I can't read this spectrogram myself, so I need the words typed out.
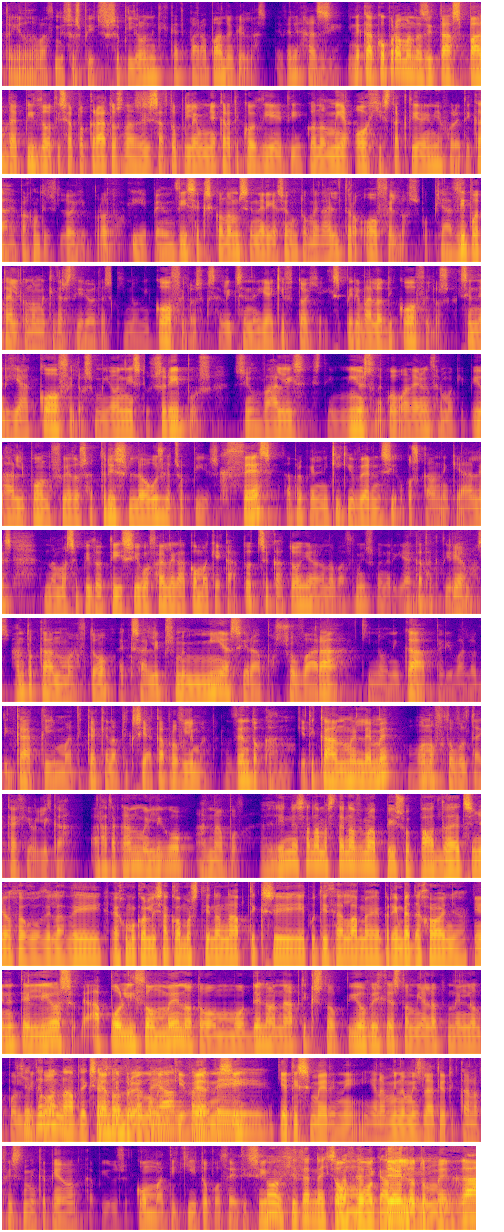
για να αναβαθμίσει το σπίτι σου. Σε πληρώνουν και κάτι παραπάνω κιόλας. Ε, δεν είναι χαζί. Είναι κακό πράγμα να ζητάς πάντα επιδότηση από το κράτος να ζήσει αυτό που λέμε μια κρατικοδίαιτη οικονομία. Όχι, στα κτίρια είναι διαφορετικά. Υπάρχουν τρεις λόγοι. Πρώτον, οι επενδύσεις εξοικονόμησης ενέργειας έχουν το μεγαλύτερο όφελος από οποιαδήποτε άλλη οικονομική δραστηριότητα. Κοινωνικό όφελος, εξαλείψεις ενεργειακή φτώχεια, έχεις περιβαλλοντικό όφελος, έχεις ενεργειακό όφελος, μειώνεις τους ρήπους, συμβάλλει στη μείωση των εκπομπών αερίων θερμοκηπίου. Άρα λοιπόν σου έδωσα τρεις λόγους για τους οποίους χθες θα έπρεπε η ελληνική κυβέρνηση, όπως κάνουν και άλλες, να μας επιδοτήσει, εγώ θα έλεγα ακόμα και 100% για να αναβαθμίσουμε ενεργειακά τα κτίρια μας. Αν το κάνουμε αυτό, θα εξαλείψουμε μία σειρά από σοβαρά κοινωνικά, περιβαλλοντικά, κλιματικά και αναπτυξιακά προβλήματα. Δεν το κάνουμε. Και τι κάνουμε, λέμε μόνο φωτοβολταϊκά και αιωλικά. Άρα τα κάνουμε λίγο ανάποδα. Είναι σαν να είμαστε ένα βήμα πίσω πάντα, έτσι νιώθω εγώ. Δηλαδή, έχουμε κολλήσει ακόμα στην ανάπτυξη που τη θέλαμε πριν πέντε χρόνια. Είναι τελείως απολυθωμένο το μοντέλο ανάπτυξης το οποίο βρίσκεται στο μυαλό των Ελλήνων πολιτικών. δεν είναι ανάπτυξη και αν αυτό, την δηλαδή, προηγούμενη αν κυβέρνηση πρέπει- και τη σημερινή. Για να μην νομίζεις δηλαδή ότι κάνω αυτή τη στιγμή κάποια, κάποιο είδους κομματική τοποθέτηση. Όχι, δεν έχει το αναφέρει μοντέλο κάτι- των μεγάλων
